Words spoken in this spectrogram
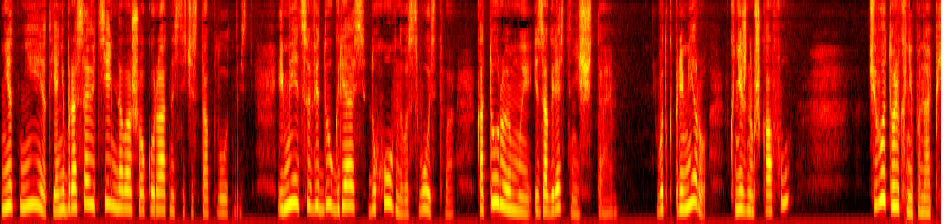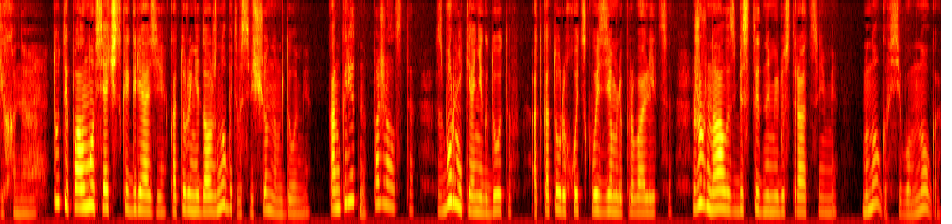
Нет-нет, я не бросаю тень на вашу аккуратность и чистоплотность. Имеется в виду грязь духовного свойства – которую мы и за грязь не считаем. Вот, к примеру, в книжном шкафу чего только не понапихано. Тут и полно всяческой грязи, которой не должно быть в освященном доме. Конкретно, пожалуйста, сборники анекдотов, от которых хоть сквозь землю провалиться, журналы с бесстыдными иллюстрациями. Много всего, много.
